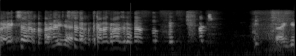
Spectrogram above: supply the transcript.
Right sir right sir Kanakaraju గారు థ్యాంక్ యూ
